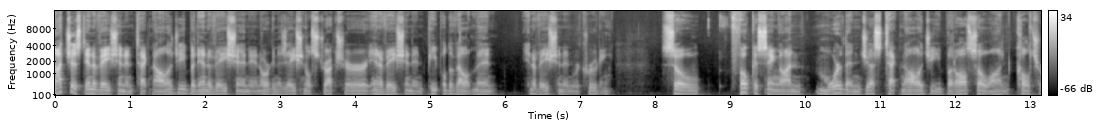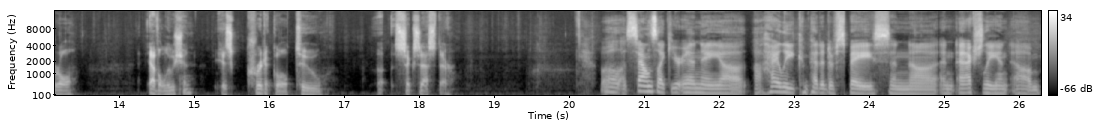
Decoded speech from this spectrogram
not just innovation in technology, but innovation in organizational structure, innovation in people development, innovation in recruiting. So, focusing on more than just technology, but also on cultural evolution is critical to uh, success there. Well, it sounds like you're in a, uh, a highly competitive space, and uh, and actually, in, um,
